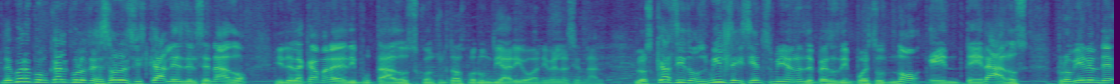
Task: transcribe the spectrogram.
De acuerdo con cálculos de asesores fiscales del Senado y de la Cámara de Diputados, consultados por un diario a nivel nacional. Los casi 2.600 millones de pesos de impuestos no enterados provienen de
